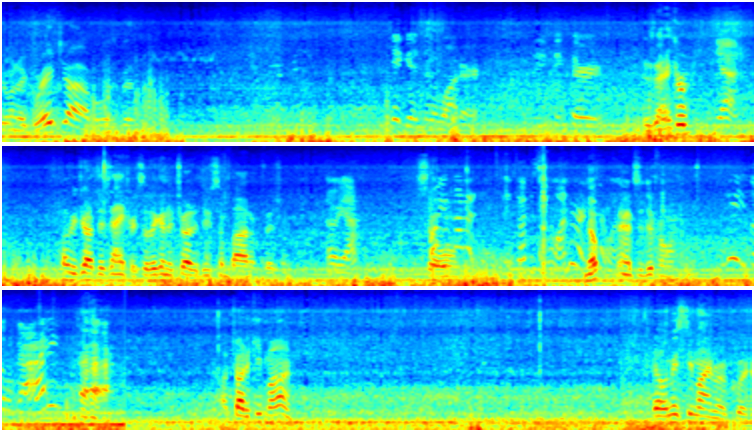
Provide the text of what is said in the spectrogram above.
Doing a great job, Elizabeth. They get into the water. Do you think they're, His anchor? yeah. Probably dropped his anchor, so they're gonna try to do some bottom fishing. Oh, yeah? So, oh, you got it. Is that the same one or a nope, different one? that's a different one. Hey, little guy. I'll try to keep mine. Yeah, let me see mine real quick.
